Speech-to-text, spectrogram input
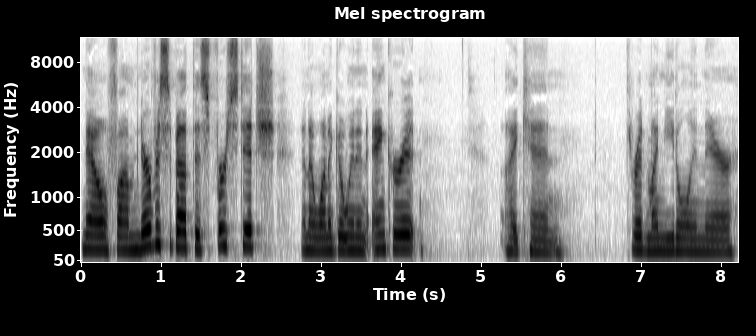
Now if I'm nervous about this first stitch and I want to go in and anchor it, I can thread my needle in there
